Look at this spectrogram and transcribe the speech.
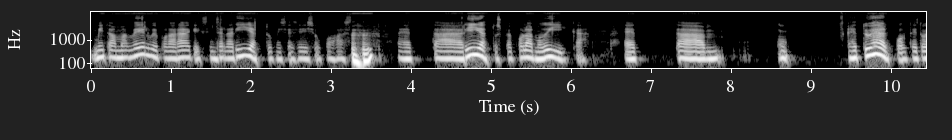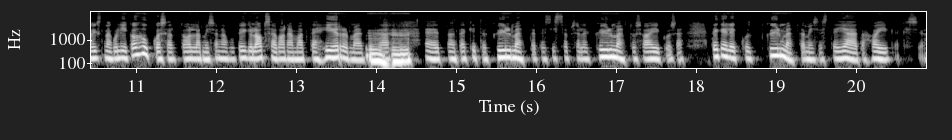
mida ma veel võib-olla räägiksin selle riietumise seisukohast mm, -hmm. et äh, riietus peab olema õige, et et ühelt poolt ei tohiks nagu liiga õhukeselt olla, mis on nagu kõigi lapsevanemate hirm, et mm, -hmm. et noh, äkki ta külmetab ja siis saab selle külmetushaiguse. tegelikult külmetamisest ei jääda haigeks ju,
